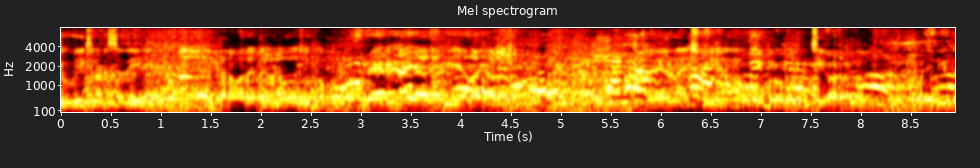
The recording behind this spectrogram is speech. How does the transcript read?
టూ వీక్స్ నడుస్తుంది. తర్వాత ఎట్లా ఉంటుందో చూద్దాం. ప్రేరణ యశ్మి ఓకే బ్రో మంచిగా ఆడుతున్నారు సీత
